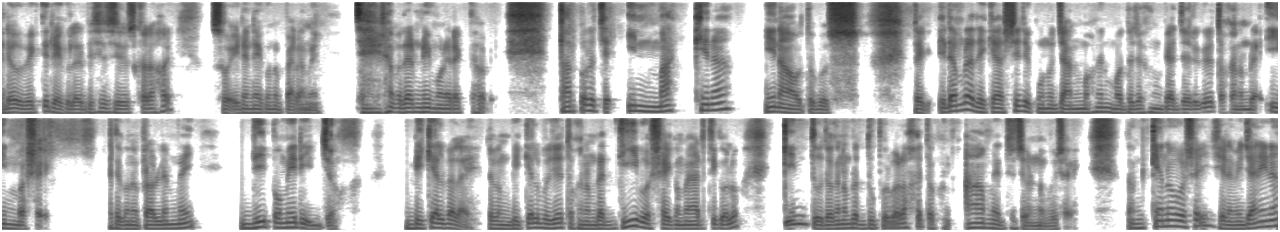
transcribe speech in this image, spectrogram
এটা ওই ব্যক্তির রেগুলার বেসিস ইউজ করা হয় সো এটা নিয়ে কোনো প্যারা নেই। যে এটা আমাদের এমনি মনে রাখতে হবে। তারপর হচ্ছে ইন মাক্ষিনা ইন আউটোবুস দেখ, এটা আমরা দেখে আসছি যে কোনো যানবাহনের মধ্যে যখন ব্যাজারি করি তখন আমরা ইন বসাই। এতে কোনো প্রবলেম নাই। দ্বীপ অমেরিজ্য বিকেল বেলায় যখন বিকেল বুঝে তখন আমরা দি বসাই গমে আর্থিক হলো কিন্তু যখন আমরা দুপুরবেলা হয় তখন আমের জন্য বসাই। তখন কেন বসাই সেটা আমি জানি না।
